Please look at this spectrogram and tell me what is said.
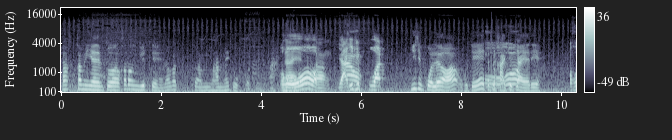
ถ้าถ้ามีอะไรตัวก็ต้องยึดเดแล้วก็ทำทำให้ถูกกฎเลยป่ะโอ้โหถูกต้องยาอ้าวยี่สิบขวด ยี่สิบคนเลยเหรอ โอ้โหเจ๊จะไปขายจุดใหญ่อะดิ โอ้โห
